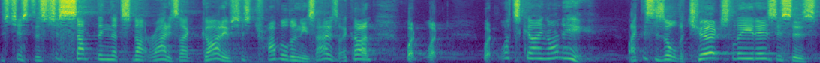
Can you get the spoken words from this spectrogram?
There's just, there's just something that's not right. He's like, God, he was just troubled in his heart. He's like, God, what, what, what, what's going on here? Like, this is all the church leaders. This is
